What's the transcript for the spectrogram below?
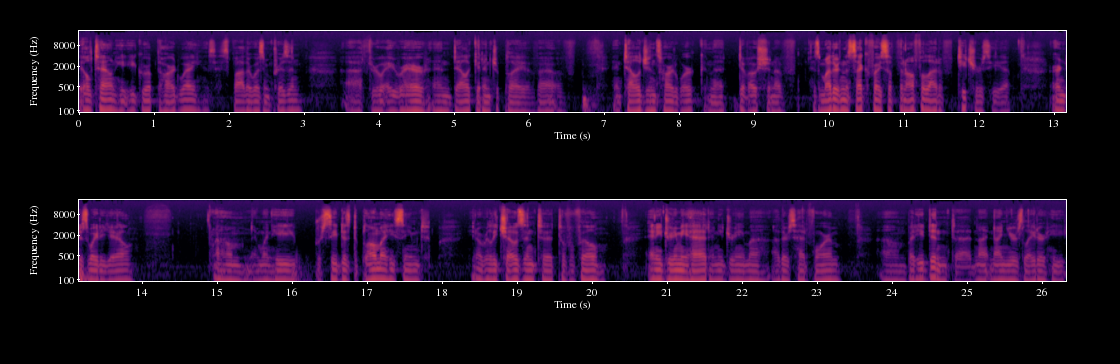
Illtown. He, he grew up the hard way. His, his father was in prison. Uh, through a rare and delicate interplay of, uh, of intelligence, hard work, and the devotion of his mother, and the sacrifice of an awful lot of teachers, he uh, earned his way to Yale. Um, and when he received his diploma, he seemed, you know, really chosen to, to fulfill any dream he had, any dream uh, others had for him. Um, but he didn't. Uh, nine, years later, he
